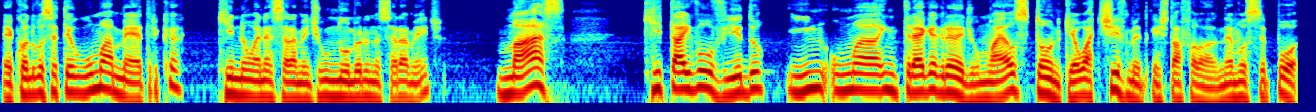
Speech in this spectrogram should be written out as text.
é quando você tem alguma métrica, que não é necessariamente um número necessariamente, mas que está envolvido em uma entrega grande, um milestone, que é o achievement que a gente está falando, né? Você, pô,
